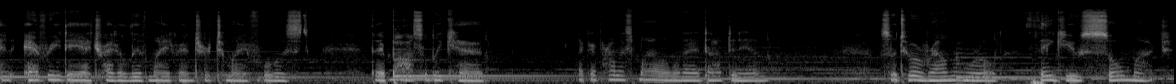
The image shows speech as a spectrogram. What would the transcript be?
And every day I try to live my adventure to my fullest that I possibly can, like I promised Milo when I adopted him. So, to around the world, thank you so much.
